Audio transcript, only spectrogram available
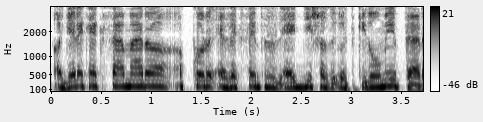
a gyerekek számára akkor ezek szerint ez az 1 és az 5 kilométer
